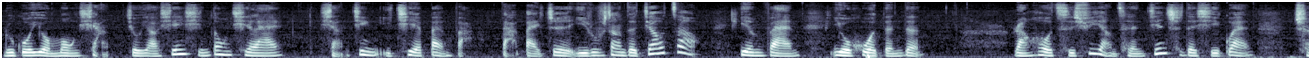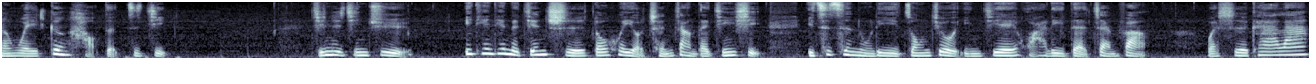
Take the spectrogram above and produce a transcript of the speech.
如果有梦想，就要先行动起来，想尽一切办法打败这一路上的焦躁、厌烦、诱惑等等。然后持续养成坚持的习惯，成为更好的自己。今日金句：一天天的坚持都会有成长的惊喜，一次次努力终究迎接华丽的绽放。我是克拉拉，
